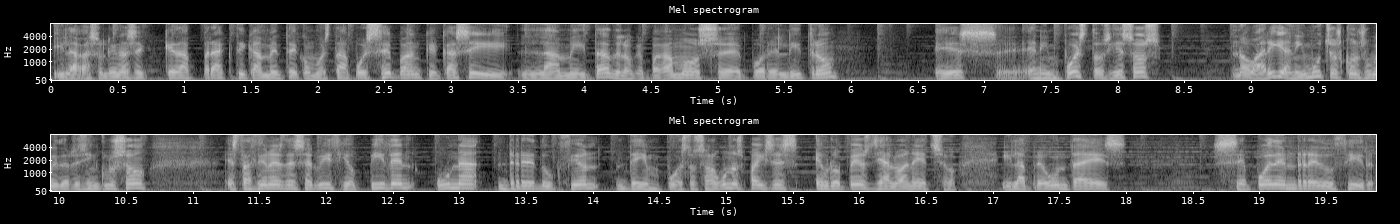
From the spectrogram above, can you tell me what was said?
y la gasolina se queda prácticamente como está. Pues sepan que casi la mitad de lo que pagamos eh, por el litro es eh, en impuestos y esos no varían y muchos consumidores, incluso estaciones de servicio, piden una reducción de impuestos. Algunos países europeos ya lo han hecho y la pregunta es, ¿se pueden reducir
